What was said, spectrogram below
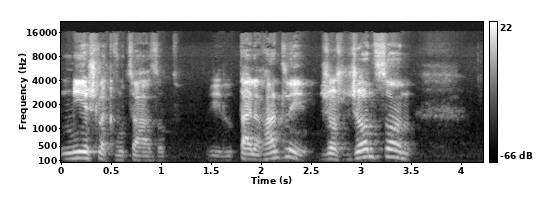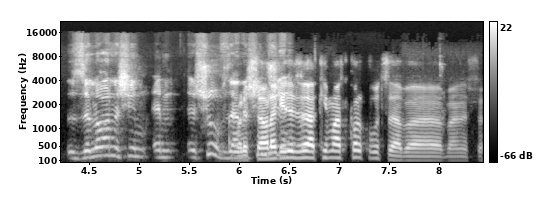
מי יש לקבוצה הזאת? טיילר הנטלי? ג'וש ג'ונסון? זה לא אנשים, הם, שוב, זה אבל אנשים אפשר להגיד את זה על כמעט כל קבוצה ב-NFL.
